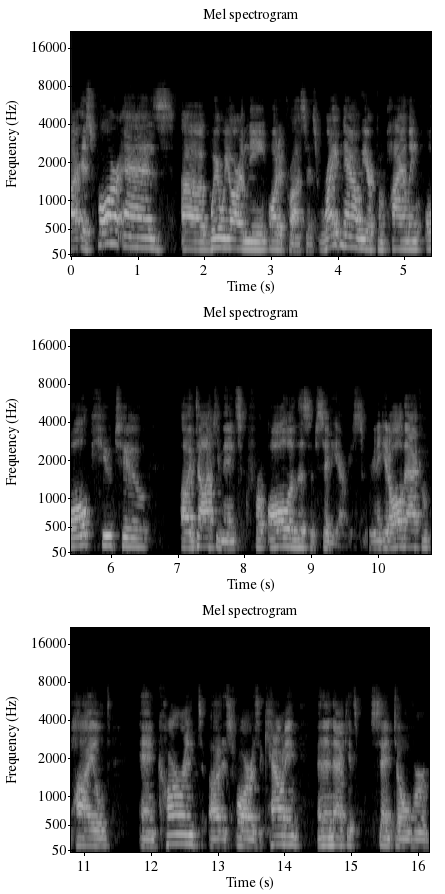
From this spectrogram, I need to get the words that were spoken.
Uh, as far as uh, where we are in the audit process, right now we are compiling all Q2 uh, documents for all of the subsidiaries. We're going to get all that compiled and current uh, as far as accounting, and then that gets sent over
